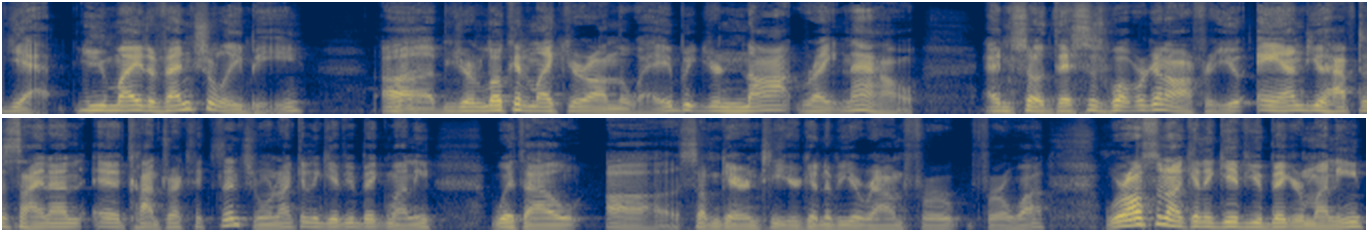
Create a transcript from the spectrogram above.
yet. You might eventually be. Uh, You're looking like you're on the way, but you're not right now." And so this is what we're going to offer you, and you have to sign on a contract extension. We're not going to give you big money without uh, some guarantee you're going to be around for for a while. We're also not going to give you bigger money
